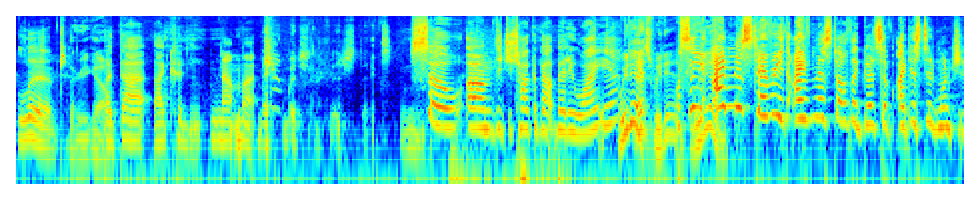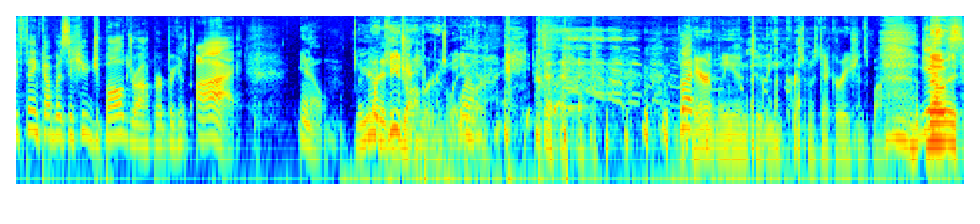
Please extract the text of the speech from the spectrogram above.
lived. There you go. But that I couldn't, not much. Manwich and fish sticks. Mm. So, um, did you talk about Betty White yet? We did. Yes, we did. Well, see, We did. I missed every. I've missed all the good stuff. I just didn't want you to think I was a huge ball dropper because I, you know, No, you're a wanted to key get dropper here. is what well, you are. But Apparently into the Christmas decorations box. No, yes.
